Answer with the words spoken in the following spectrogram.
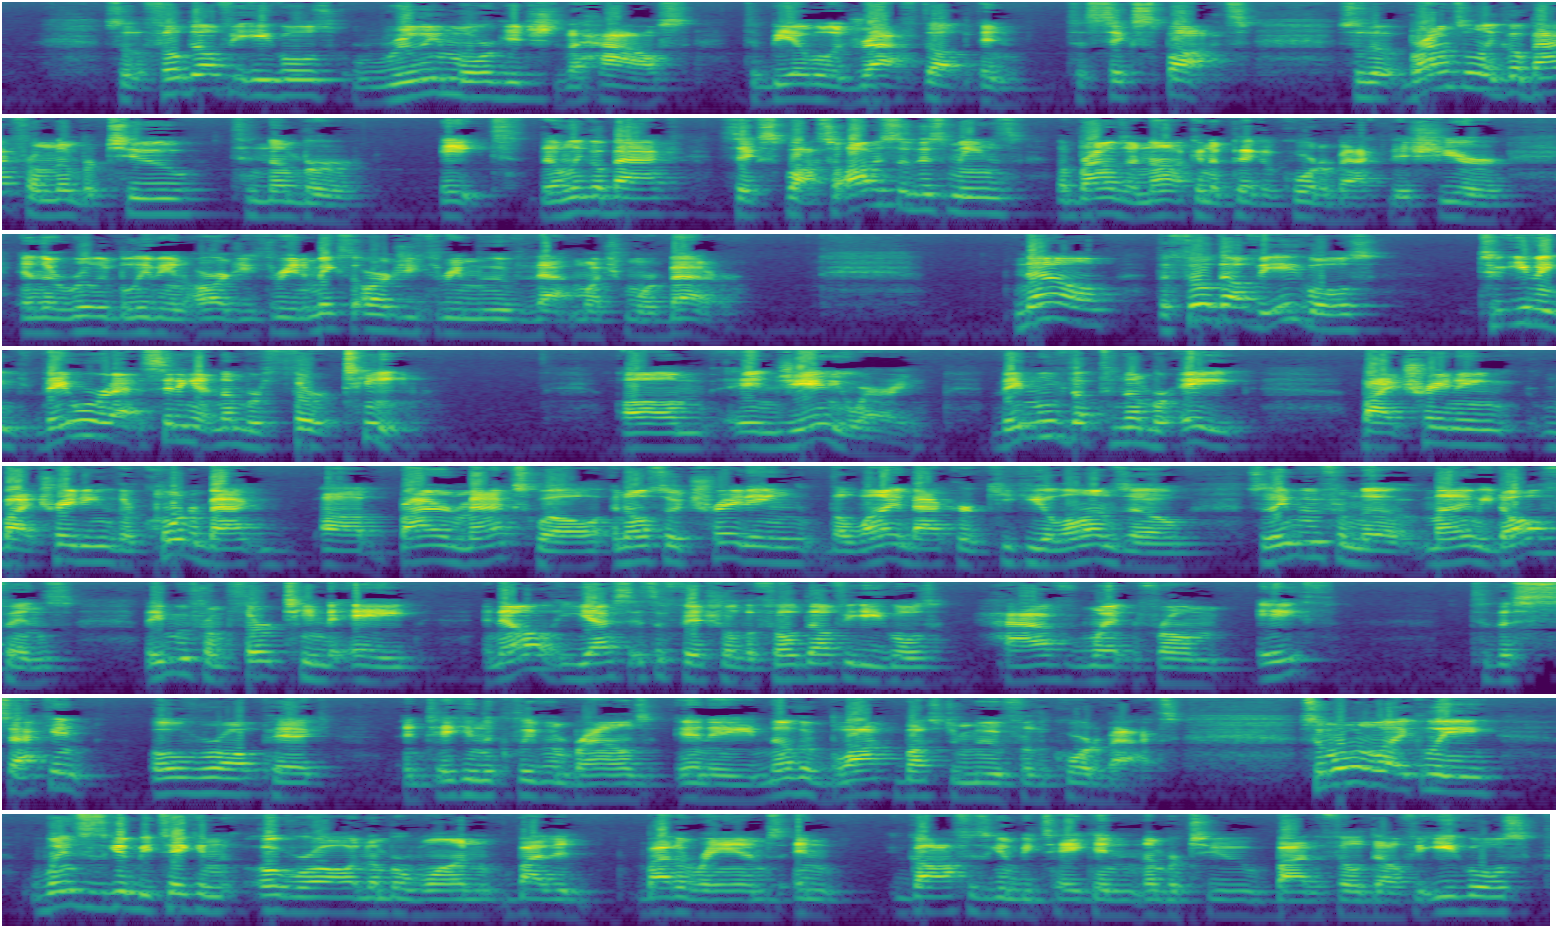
So the Philadelphia Eagles really mortgaged the house to be able to draft up into six spots. So the Browns only go back from number two to number eight. They only go back six spots. So obviously this means the Browns are not going to pick a quarterback this year, and they're really believing in RG3, and it makes the RG3 move that much more better. Now, the Philadelphia Eagles, to even they were at sitting at number 13 um, in January. They moved up to number eight by trading by trading their cornerback uh, Byron Maxwell and also trading the linebacker Kiko Alonso. So they moved from the Miami Dolphins. They moved from 13 to 8 and now, yes, it's official. The Philadelphia Eagles have went from eighth to the second overall pick and taking the Cleveland Browns in another blockbuster move for the quarterbacks. So more likely, Wentz is going to be taken overall number one by the by the Rams, and Goff is going to be taken number two by the Philadelphia Eagles.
